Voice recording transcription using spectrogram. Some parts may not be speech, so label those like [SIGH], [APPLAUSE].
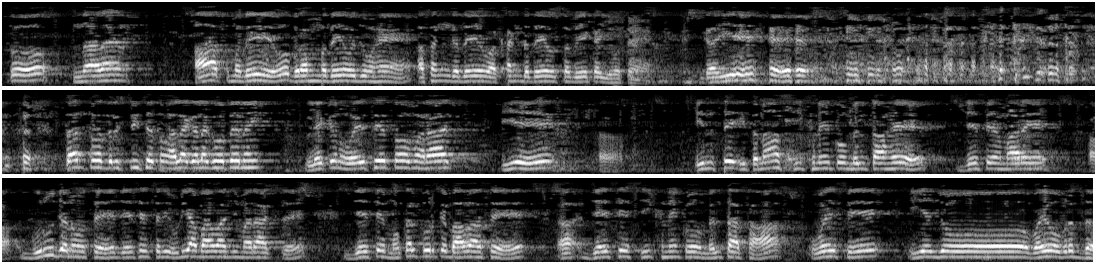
तो नारायण आत्मदेव, ब्रह्मदेव जो हैं असंग देव अखंड देव सब एक ही होते हैं। कहिए। [LAUGHS] तत्व दृष्टि से तो अलग अलग होते नहीं, लेकिन वैसे तो महाराज ये इनसे इतना सीखने को मिलता है, जैसे हमारे गुरुजनों से, जैसे श्री उड़िया बाबा जी महाराज से, जैसे मुकलपुर के बाबा से जैसे सीखने को मिलता था, वैसे ये जो वयोवृद्ध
